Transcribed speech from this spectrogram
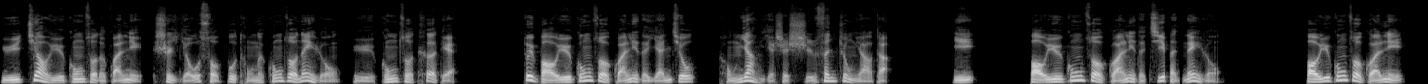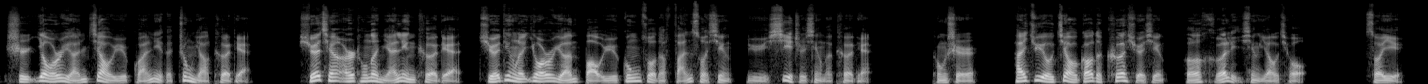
与教育工作的管理是有所不同的工作内容与工作特点。对保育工作管理的研究同样也是十分重要的。一、保育工作管理的基本内容。保育工作管理是幼儿园教育管理的重要特点。学前儿童的年龄特点决定了幼儿园保育工作的繁琐性与细致性的特点，同时还具有较高的科学性和合理性要求。所以，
